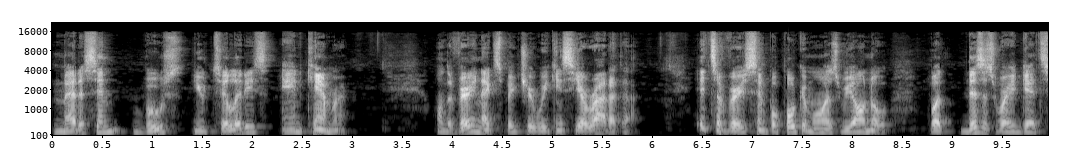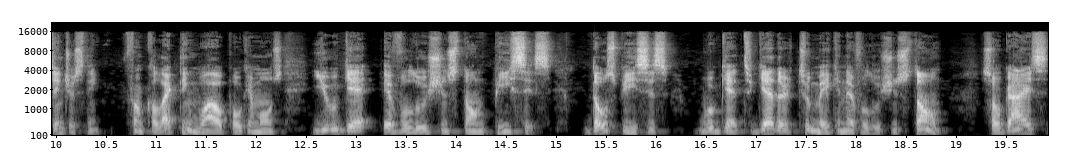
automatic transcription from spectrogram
medicine, boost, utilities, and camera. On the very next picture, we can see a Rattata. It's a very simple Pokemon as we all know, but this is where it gets interesting. From collecting wild Pokemons, you will get evolution stone pieces. Those pieces will get together to make an evolution stone. So guys,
